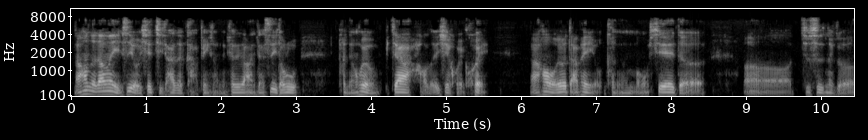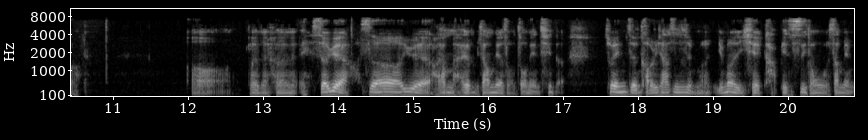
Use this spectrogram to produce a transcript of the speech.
然后呢，当然也是有一些其他的卡片可能可以让你在自己投入可能会有比较好的一些回馈，然后我又搭配有可能某些的呃就是那个。呃，可能可能诶，十二月啊，十二月好像还有好像没有什么周年庆的，所以你只能考虑一下是有没有有没有一些卡片四 G 通上面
